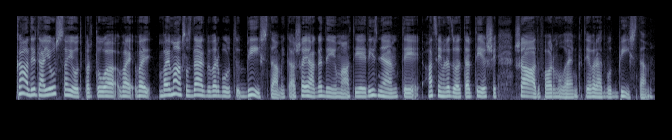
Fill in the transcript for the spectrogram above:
Kāda ir tā jūsu sajūta par to, vai, vai, vai mākslas darbi var būt bīstami, kā šajā gadījumā tie ir izņemti, acīm redzot ar tieši šādu formulējumu, ka tie varētu būt bīstami?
